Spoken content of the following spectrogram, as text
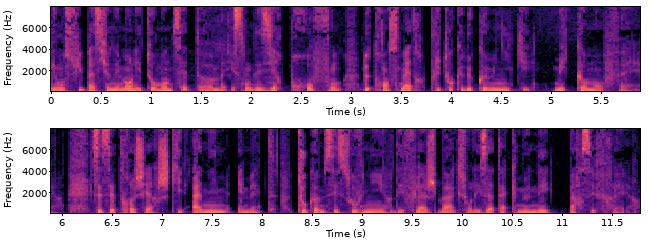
Et on suit passionnément les tourments de cet homme et son désir profond de transmettre plutôt que de communiquer. Mais comment faire? C'est cette recherche qui anime Emmett, tout comme ses souvenirs des flashbacks sur les attaques menées par ses frères.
